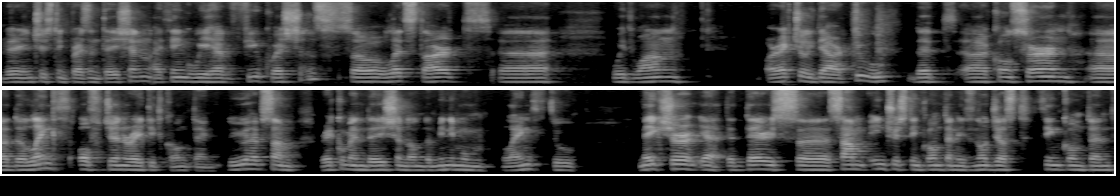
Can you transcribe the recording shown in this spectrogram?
Very interesting presentation. I think we have a few questions. So let's start uh, with one, or actually there are two that uh, concern uh, the length of generated content. Do you have some recommendation on the minimum length to make sure, yeah, that there is uh, some interesting content, it's not just thin content,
